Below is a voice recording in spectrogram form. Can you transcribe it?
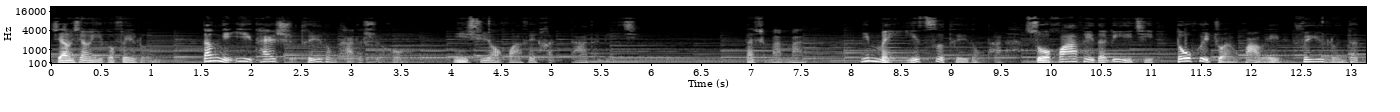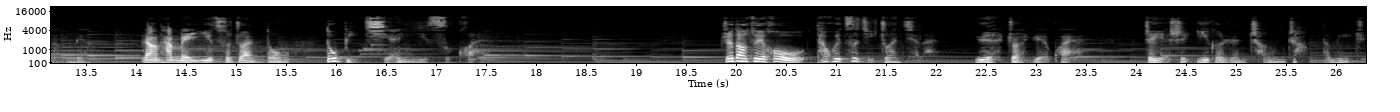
想象一个飞轮，当你一开始推动它的时候，你需要花费很大的力气。但是慢慢的，你每一次推动它所花费的力气都会转化为飞轮的能量，让它每一次转动都比前一次快。”直到最后，他会自己转起来，越转越快。这也是一个人成长的秘诀。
